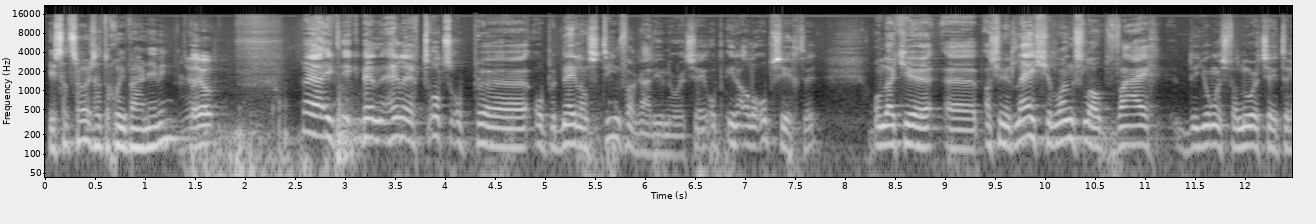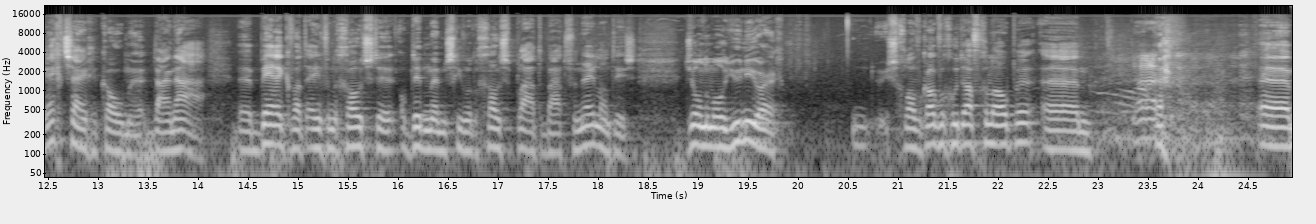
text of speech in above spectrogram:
Is dat zo? Is dat een goede waarneming? Leo? Nou ja, ik, ik ben heel erg trots op, eh, op het Nederlandse team van Radio Noordzee. Op, in alle opzichten. Omdat je, eh, als je het lijstje langsloopt waar de jongens van Noordzee terecht zijn gekomen daarna. eh Berk, wat een van de grootste, op dit moment misschien wel de grootste platenbaat van Nederland is. John de Mol junior is geloof ik ook wel goed afgelopen. Ehm, ehm,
